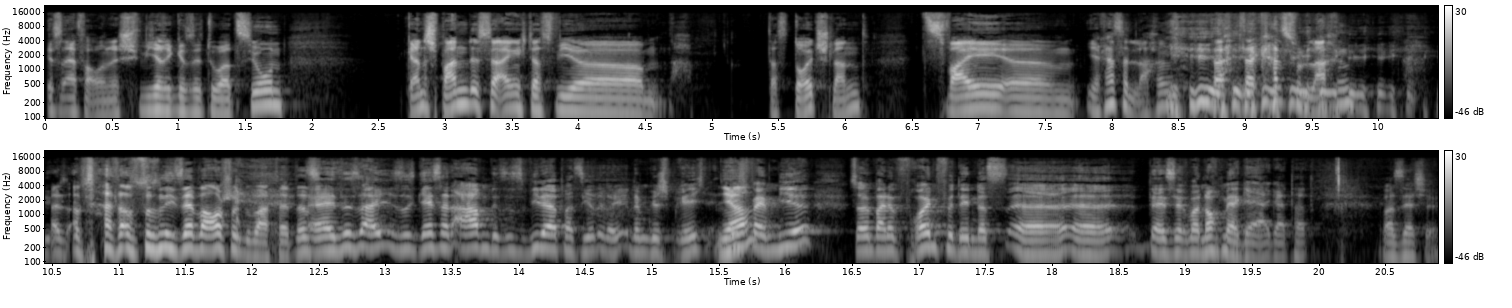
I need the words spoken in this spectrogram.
ist einfach auch eine schwierige Situation. Ganz spannend ist ja eigentlich, dass wir, dass Deutschland zwei, ähm, ja, kannst du lachen? Da, da kannst du lachen. Als ob, als ob du es nicht selber auch schon gemacht hättest. Äh, es ist es ist gestern Abend, es ist wieder passiert in, in einem Gespräch. Ja? Nicht bei mir, sondern bei einem Freund, für den das, äh, äh, der ja immer noch mehr geärgert hat. War sehr schön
